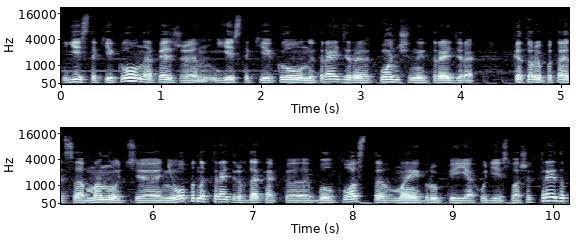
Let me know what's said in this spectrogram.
Есть такие клоуны, опять же, есть такие клоуны-трейдеры, конченые трейдеры, которые пытаются обмануть э, неопытных трейдеров, да, как э, был пост в моей группе «Я худею с ваших трейдов»,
